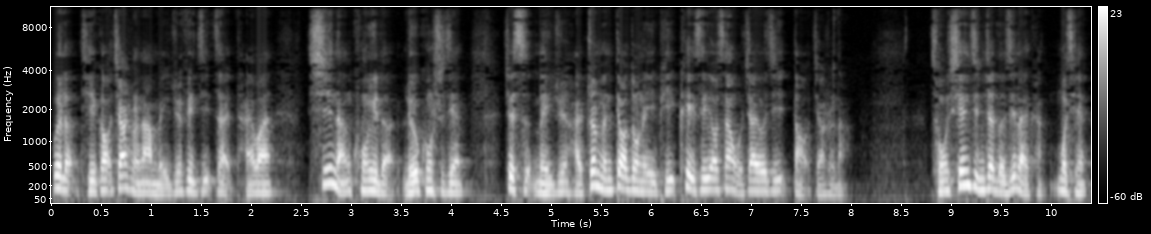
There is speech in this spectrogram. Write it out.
为了提高加水纳美军飞机在台湾西南空域的留空时间，这次美军还专门调动了一批 KC 幺三五加油机到加水纳。从先进战斗机来看，目前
